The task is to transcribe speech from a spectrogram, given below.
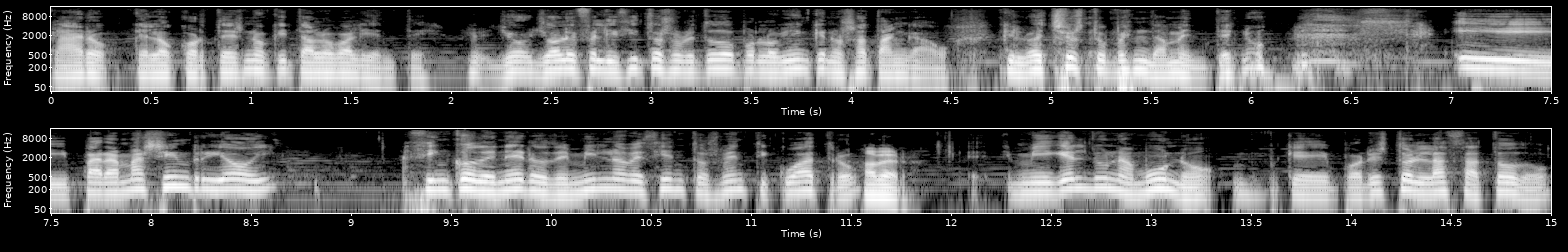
Claro, que lo cortés no quita lo valiente. Yo, yo le felicito sobre todo por lo bien que nos ha tangado, que lo ha hecho estupendamente, ¿no? Y para más Inri hoy, 5 de enero de 1924, A ver, Miguel de Unamuno, que por esto enlaza todo,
